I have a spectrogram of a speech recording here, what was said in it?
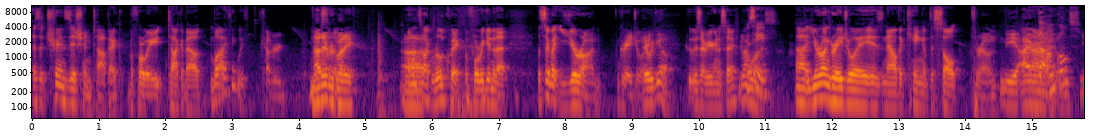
as a transition topic before we talk about well i think we've covered Not most of everybody. i want to talk real quick before we get into that let's talk about euron greyjoy There we go. who is that what you're going to say That Who's he? uh, euron greyjoy is now the king of the salt throne The Iron The Islands. uncle?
